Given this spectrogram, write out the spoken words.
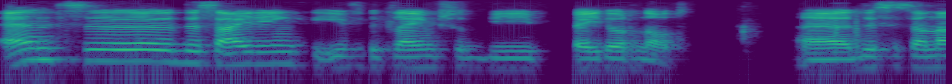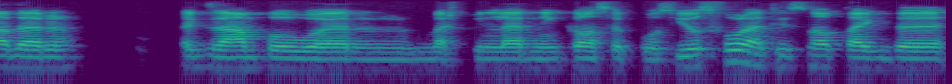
and uh, deciding if the claim should be paid or not. Uh, this is another example where machine learning concept was useful and it's not like the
